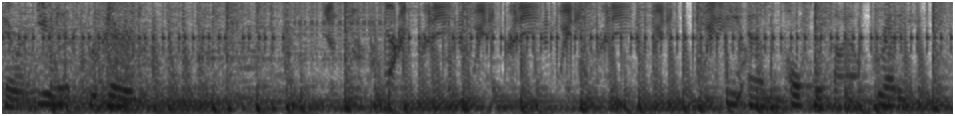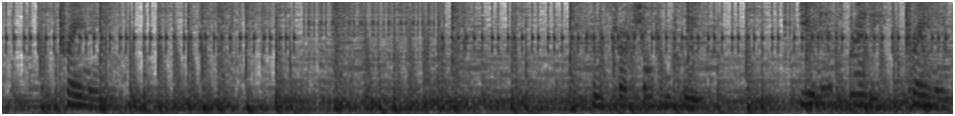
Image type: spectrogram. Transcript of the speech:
repaired. Unit repaired. Yes, sir. Reporting. Ready and waiting. Ready and waiting. Ready and waiting. Waiting. EM pulse missile. Ready. Training. Construction complete. Unit ready. Training.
